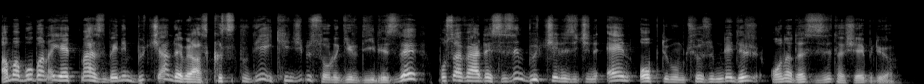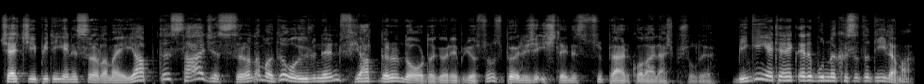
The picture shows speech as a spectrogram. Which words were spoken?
Ama bu bana yetmez. Benim bütçem de biraz kısıtlı diye ikinci bir soru girdiğinizde bu sefer de sizin bütçeniz için en optimum çözüm nedir ona da sizi taşıyabiliyor. ChatGPT yeni sıralamayı yaptı. Sadece sıralamadığı o ürünlerin fiyatlarını da orada görebiliyorsunuz. Böylece işleriniz süper kolaylaşmış oluyor. Bing'in yetenekleri bununla kısıtlı değil ama.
